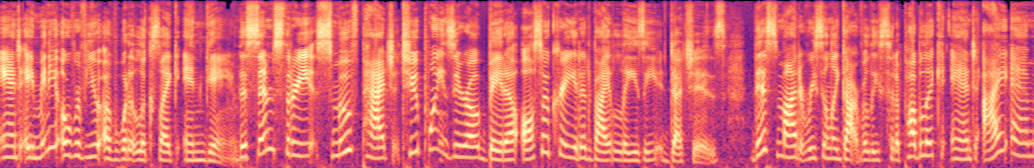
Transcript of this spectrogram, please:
and a mini overview of what it looks like in-game. The Sims 3 Smooth Patch 2.0 beta also created by Lazy Duchess. This mod recently got released to the public and I am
